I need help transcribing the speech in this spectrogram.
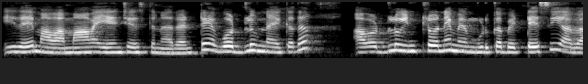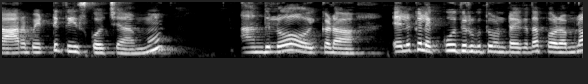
ఇదే మా మామయ్య ఏం చేస్తున్నారంటే వడ్లు ఉన్నాయి కదా ఆ వడ్లు ఇంట్లోనే మేము ఉడకబెట్టేసి అవి ఆరబెట్టి తీసుకొచ్చాము. అందులో ఇక్కడ ఎలుకలు ఎక్కువ తిరుగుతూ ఉంటాయి కదా పొలంలో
